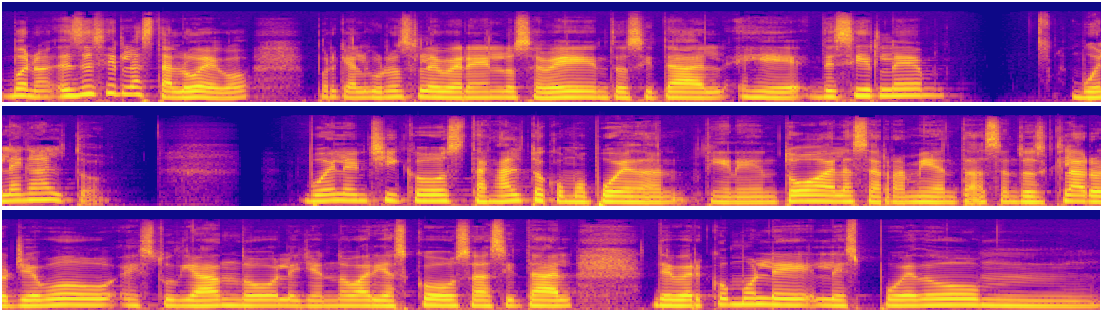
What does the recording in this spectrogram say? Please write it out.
bueno, es decirle hasta luego, porque algunos le veré en los eventos y tal, eh, decirle vuelen alto. Vuelen chicos tan alto como puedan, tienen todas las herramientas. Entonces, claro, llevo estudiando, leyendo varias cosas y tal, de ver cómo le, les puedo mm,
